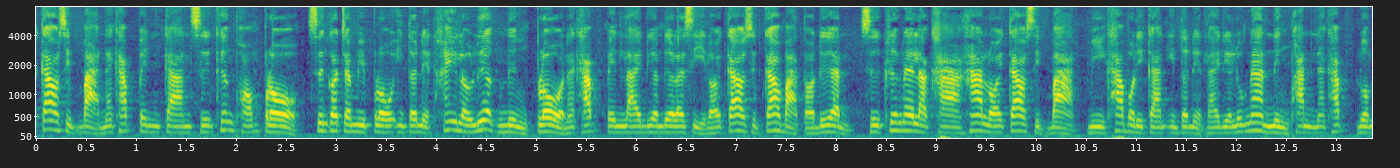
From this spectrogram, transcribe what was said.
590 บาทนะครับเป็นการซื้อเครื่องพร้อมโปรซึ่งก็จะมีโปรอินเทอร์เน็ตให้เราเลือก1โปรนะครับเป็นรายเดือนเดือนละ 499 บาทต่อเดือน ซื้อเครื่องได้ราคา 590 บาท มีค่าบริการอินเทอร์เน็ตรายเดือนล่วงหน้า 1,000นะครับรวม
